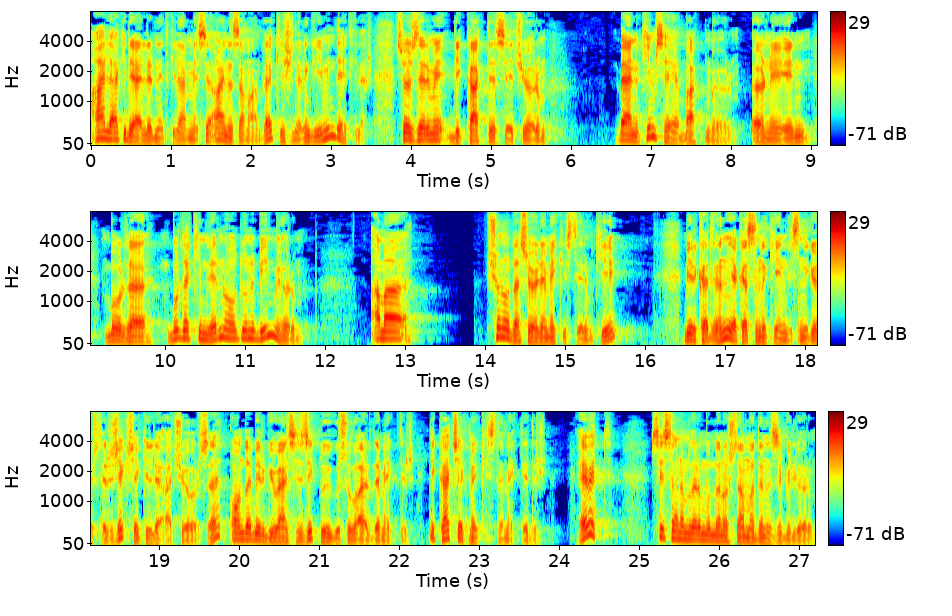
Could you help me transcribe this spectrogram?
Ahlaki değerlerin etkilenmesi aynı zamanda kişilerin giyimini de etkiler. Sözlerimi dikkatle seçiyorum. Ben kimseye bakmıyorum. Örneğin burada burada kimlerin olduğunu bilmiyorum. Ama şunu da söylemek isterim ki bir kadın yakasını kendisini gösterecek şekilde açıyorsa onda bir güvensizlik duygusu var demektir. Dikkat çekmek istemektedir. Evet, siz hanımların bundan hoşlanmadığınızı biliyorum.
